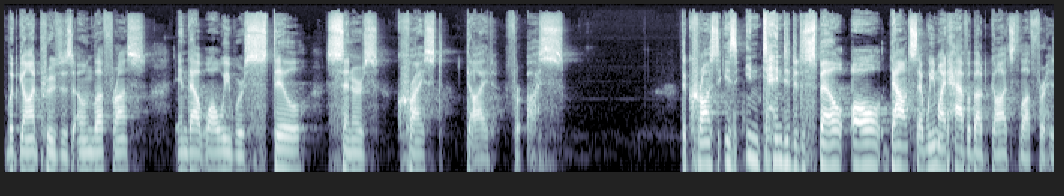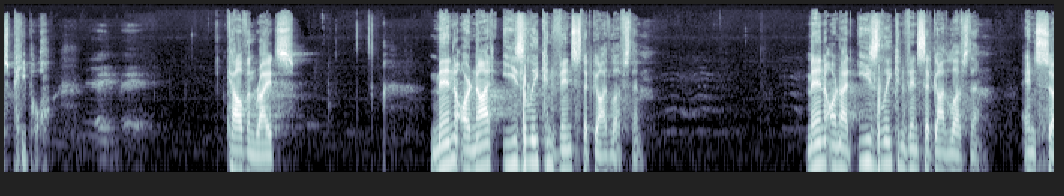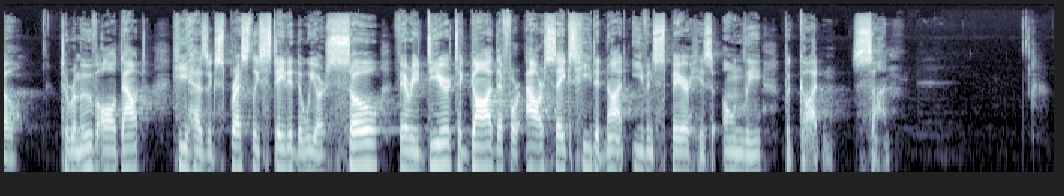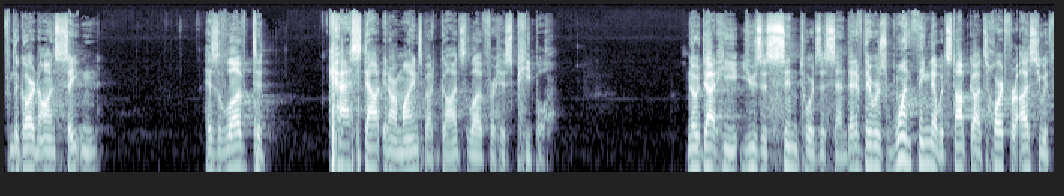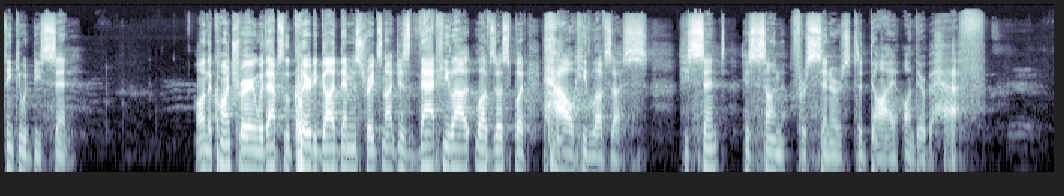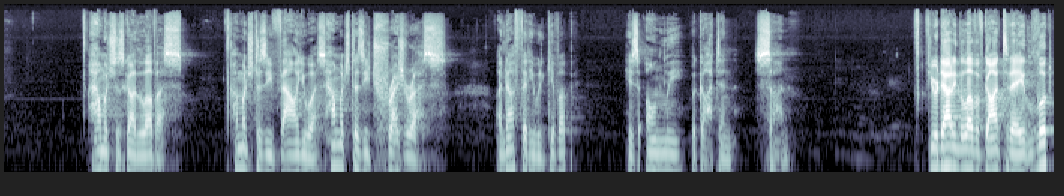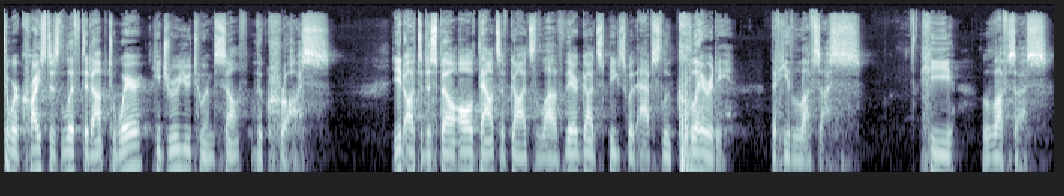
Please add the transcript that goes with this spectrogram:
but God proves his own love for us in that while we were still sinners, Christ died for us. The cross is intended to dispel all doubts that we might have about God's love for his people. Calvin writes, Men are not easily convinced that God loves them. Men are not easily convinced that God loves them. And so, to remove all doubt, he has expressly stated that we are so very dear to God that for our sakes he did not even spare his only begotten Son. From the garden on, Satan has loved to cast doubt in our minds about God's love for his people. No doubt he uses sin towards this end. That if there was one thing that would stop God's heart for us, you would think it would be sin. On the contrary, with absolute clarity, God demonstrates not just that he lo- loves us, but how he loves us. He sent his son for sinners to die on their behalf. How much does God love us? How much does he value us? How much does he treasure us? Enough that he would give up his only begotten son. If you are doubting the love of God today, look to where Christ is lifted up, to where he drew you to himself, the cross. It ought to dispel all doubts of God's love. There, God speaks with absolute clarity that he loves us. He loves us.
